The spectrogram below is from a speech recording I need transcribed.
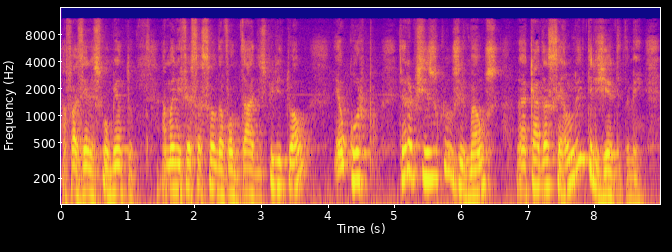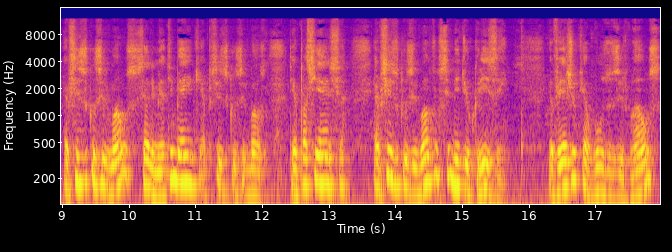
a fazer nesse momento a manifestação da vontade espiritual é o corpo. Então era preciso que os irmãos? Cada célula é inteligente também. É preciso que os irmãos se alimentem bem, é preciso que os irmãos tenham paciência, é preciso que os irmãos não se mediocrizem. Eu vejo que alguns dos irmãos,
